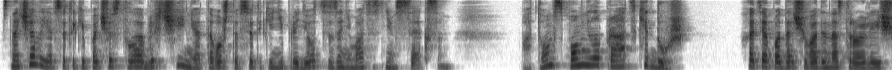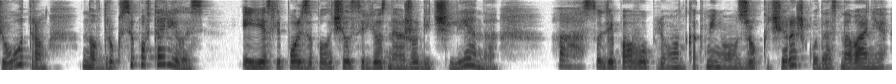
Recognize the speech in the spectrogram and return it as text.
Сначала я все-таки почувствовала облегчение от того, что все-таки не придется заниматься с ним сексом. Потом вспомнила про адский душ хотя подачу воды настроили еще утром, но вдруг все повторилось. И если Польза получил серьезные ожоги члена, а, судя по воплю, он как минимум сжег кочерышку до основания,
